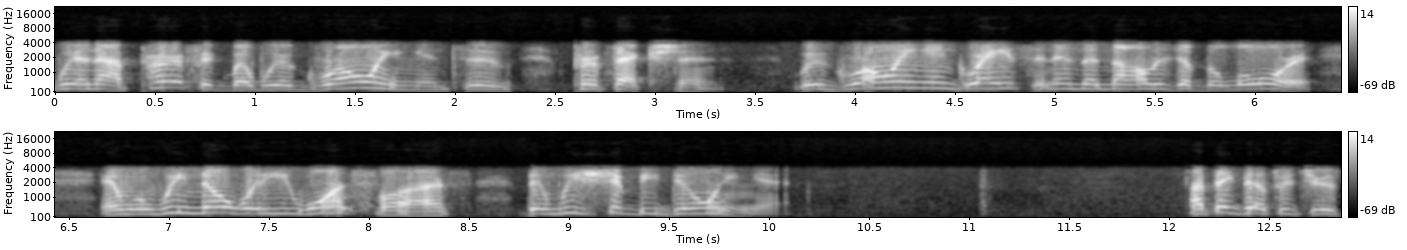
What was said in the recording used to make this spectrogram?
We're not perfect, but we're growing into perfection. We're growing in grace and in the knowledge of the Lord. And when we know what He wants for us, then we should be doing it. I think that's what you're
